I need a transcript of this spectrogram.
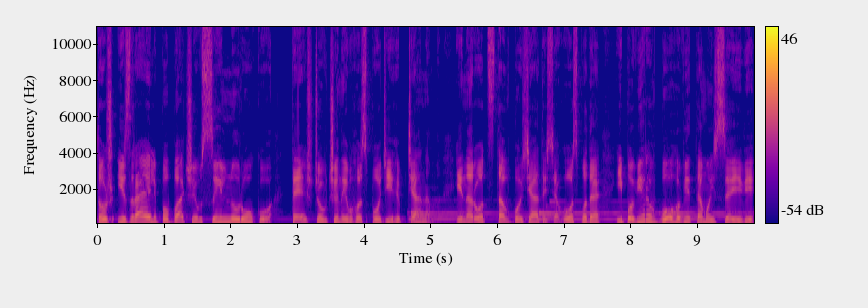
Тож Ізраїль побачив сильну руку, те, що вчинив Господь єгиптянам, і народ став боятися Господа і повірив Богові та Мойсеєві,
